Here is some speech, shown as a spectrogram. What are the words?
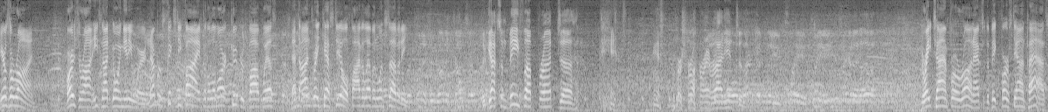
Here's a run. Bergeron, he's not going anywhere. Number 65 for the La Marque Cougars, Bob West. That's Andre Castile, 5'11", 170. We've got some beef up front. Uh, and run ran right into them. Great time for a run after the big first down pass.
